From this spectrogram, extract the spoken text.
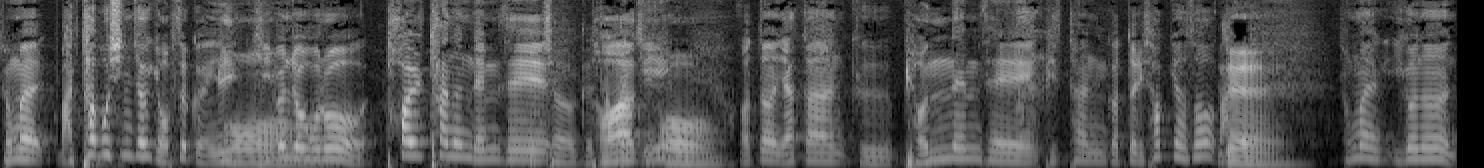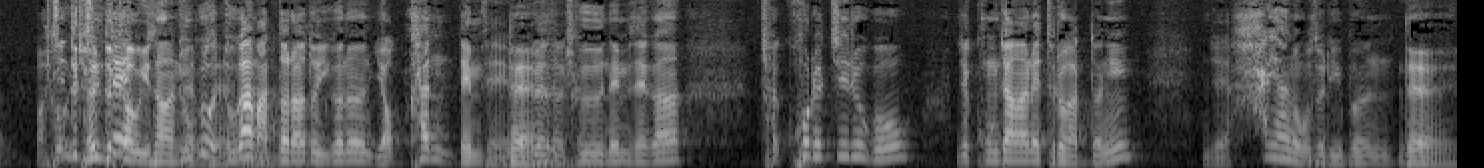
정말 맡아보신 적이 없을 거예요. 일- 오. 기본적으로 털 타는 냄새 그쵸, 그 더하기. 오. 어떤 약간 그 변 냄새 비슷한 것들이 섞여서 막 네. 정말 이거는 찐득찐득하고 이상한 누구 냄새. 누가 네. 맡더라도 이거는 역한 냄새예요. 네, 그래서 그렇죠. 그 냄새가 처- 코를 찌르고 이제 공장 안에 들어갔더니 이제 하얀 옷을 입은 네.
